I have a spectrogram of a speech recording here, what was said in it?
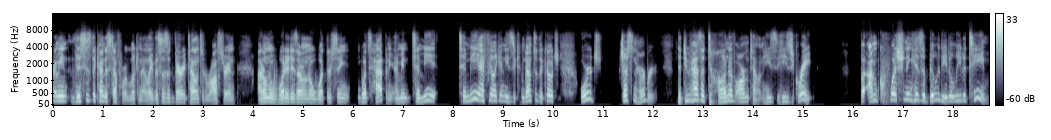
I mean, this is the kind of stuff we're looking at. Like, this is a very talented roster, and I don't know what it is. I don't know what they're seeing, what's happening. I mean, to me, to me, I feel like it needs to come down to the coach or J- Justin Herbert. The dude has a ton of arm talent. He's he's great, but I'm questioning his ability to lead a team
